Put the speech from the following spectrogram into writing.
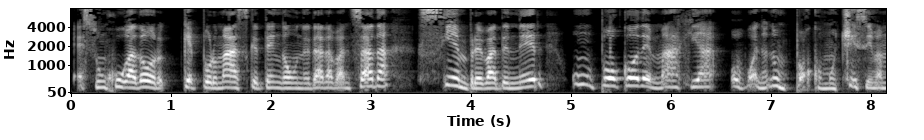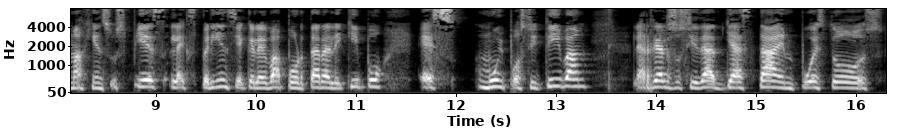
Es un jugador que por más que tenga una edad avanzada, siempre va a tener un poco de magia, o bueno, no un poco, muchísima magia en sus pies. La experiencia que le va a aportar al equipo es muy positiva. La Real Sociedad ya está en puestos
